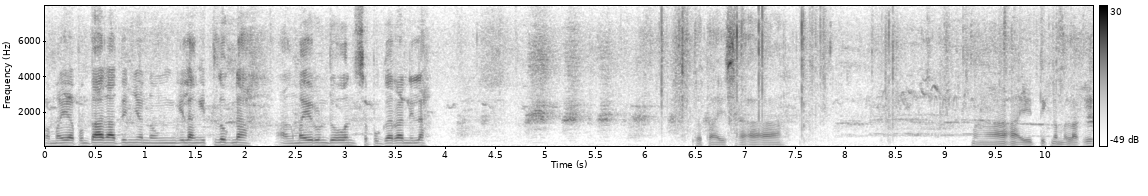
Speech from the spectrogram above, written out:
Mamaya puntahan natin yun ng ilang itlog na ang mayroon doon sa pugaran nila. Ito tayo sa mga itik na malaki.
